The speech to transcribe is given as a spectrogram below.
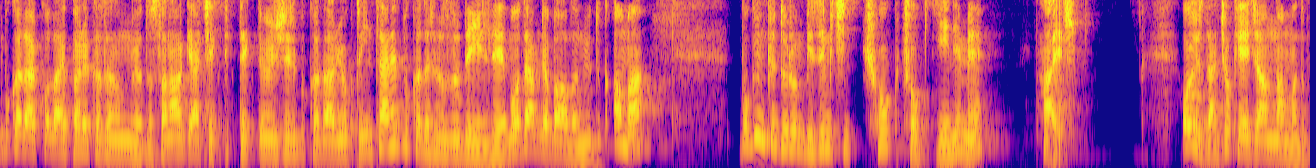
Bu kadar kolay para kazanılmıyordu. Sanal gerçeklik teknolojileri bu kadar yoktu. İnternet bu kadar hızlı değildi. Modemle bağlanıyorduk ama bugünkü durum bizim için çok çok yeni mi? Hayır. O yüzden çok heyecanlanmadım.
